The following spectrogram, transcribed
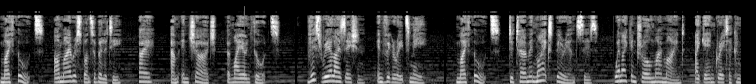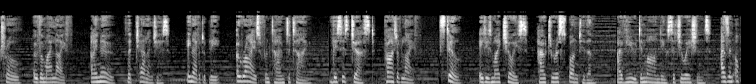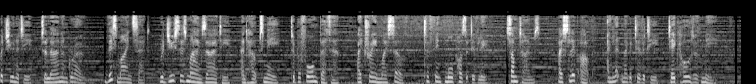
My thoughts are my responsibility. I am in charge of my own thoughts. This realization invigorates me. My thoughts determine my experiences. When I control my mind, I gain greater control over my life. I know that challenges inevitably arise from time to time. This is just part of life. Still, it is my choice how to respond to them. I view demanding situations as an opportunity to learn and grow. This mindset reduces my anxiety and helps me to perform better. I train myself to think more positively. Sometimes, I slip up and let negativity take hold of me.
